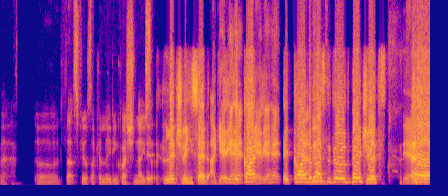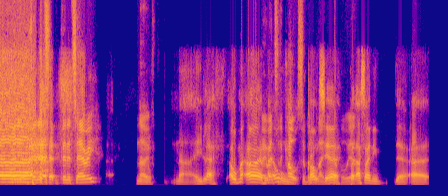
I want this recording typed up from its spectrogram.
Oh, that feels like a leading question now. It, literally, he said, "I gave you a hint. Kind, I gave you a hint. It kind yeah. of has to do with the Patriots." Yeah. Uh... Vinatieri? No. Nah, he left. Oh, uh, he went oh, to the Colts. Colts, yeah. Couple, yeah. But that's only yeah. Uh...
